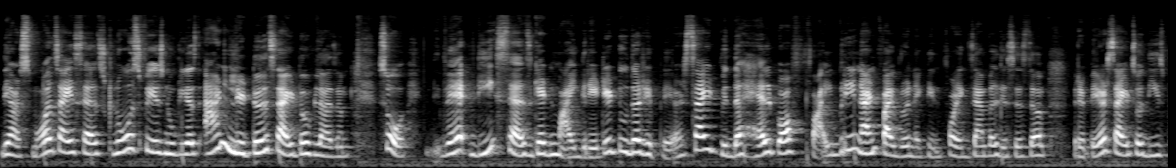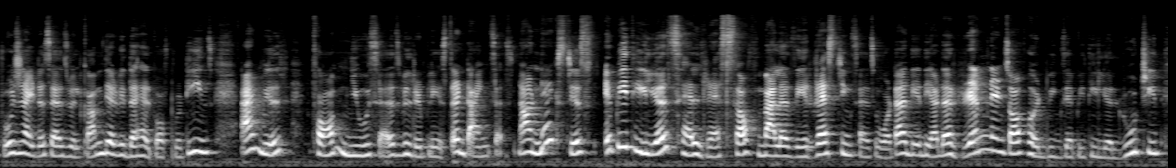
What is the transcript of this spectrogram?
They are small size cells, close phase nucleus and little cytoplasm. So where these cells get migrated to the repair site with the help help of fibrin and fibronectin. For example, this is the repair site. So these progenitor cells will come there with the help of proteins and will form new cells, will replace the dying cells. Now next is epithelial cell rests of Malassez, resting cells. What are they? They are the remnants of Hertwig's epithelial root sheath,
